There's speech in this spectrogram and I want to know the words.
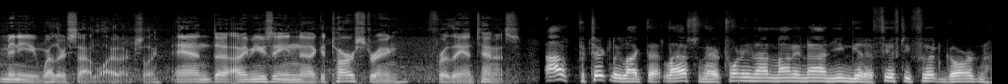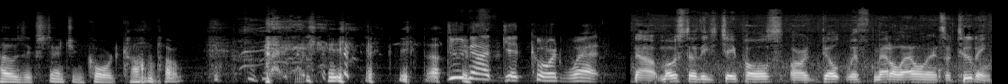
mini weather satellite, actually. And uh, I'm using uh, guitar string for the antennas. I particularly like that last one there, twenty nine ninety nine. You can get a fifty foot garden hose extension cord combo. Do not get cord wet. Now, most of these J poles are built with metal elements or tubing.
